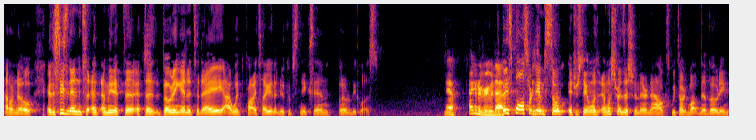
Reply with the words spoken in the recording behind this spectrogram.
I don't know if the season ended. I mean, if the if the voting ended today, I would probably tell you that Newcomb sneaks in, but it would be close. Yeah, I can agree with that. The baseball All-Star game is so interesting. And let's transition there now because we talked about the voting.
